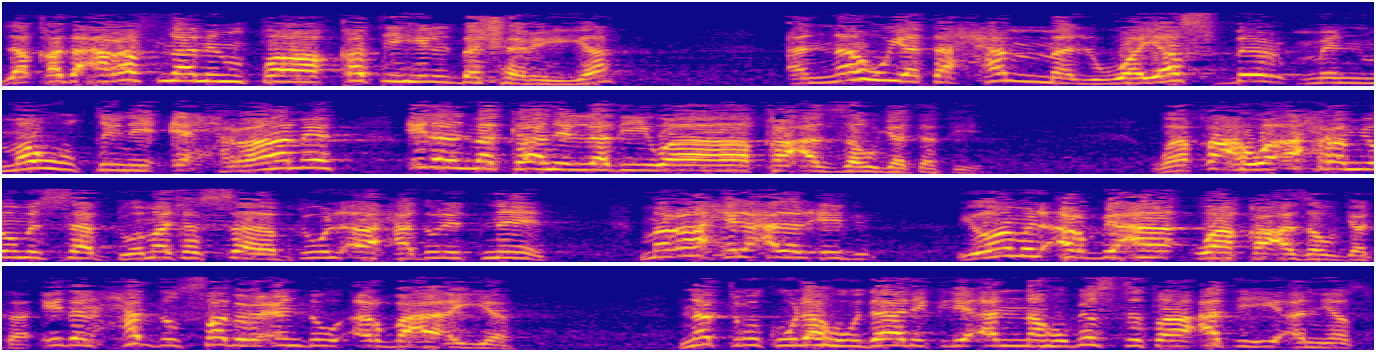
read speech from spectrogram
لقد عرفنا من طاقته البشرية أنه يتحمل ويصبر من موطن إحرامه إلى المكان الذي واقع الزوجة فيه. وقع هو أحرم يوم السبت ومشى السبت والأحد والإثنين. مراحل على الإبل. يوم الأربعاء واقع زوجته. إذا حد الصبر عنده أربعة أيام. نترك له ذلك لأنه باستطاعته أن يصبر.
